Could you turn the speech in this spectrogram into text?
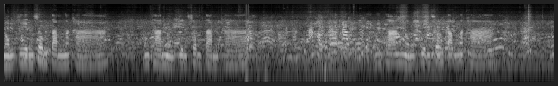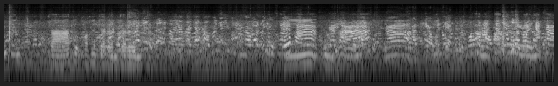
นมจีนส้มตำนะคะลงทานขนมจีนส้มตำค่ะลงทานขนมจีนส้มตำนะคะสาธุขอให้เจริญเจริญค่ะนี่ขนม จ้าจ้าสลัดเกี่ยวไม่เสีย สลัดเกี่ยวอร่อยนะคะ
